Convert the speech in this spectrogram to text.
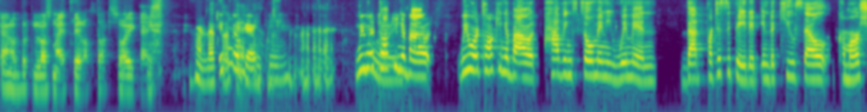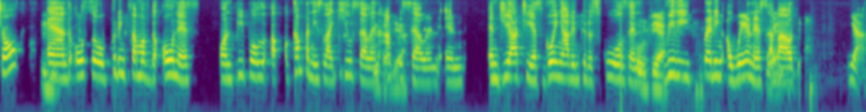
kind of lost my trail of thought. Sorry guys That's It's okay. okay. Okay. we were talking worries. about we were talking about having so many women that participated in the QCell commercial Mhm. and also putting some of the onus on people uh, uh, companies like QCell and QCell, yeah. And, and and GRTS going out into the schools and Schools, yeah. really spreading awareness Awareness, about yeah. yeah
